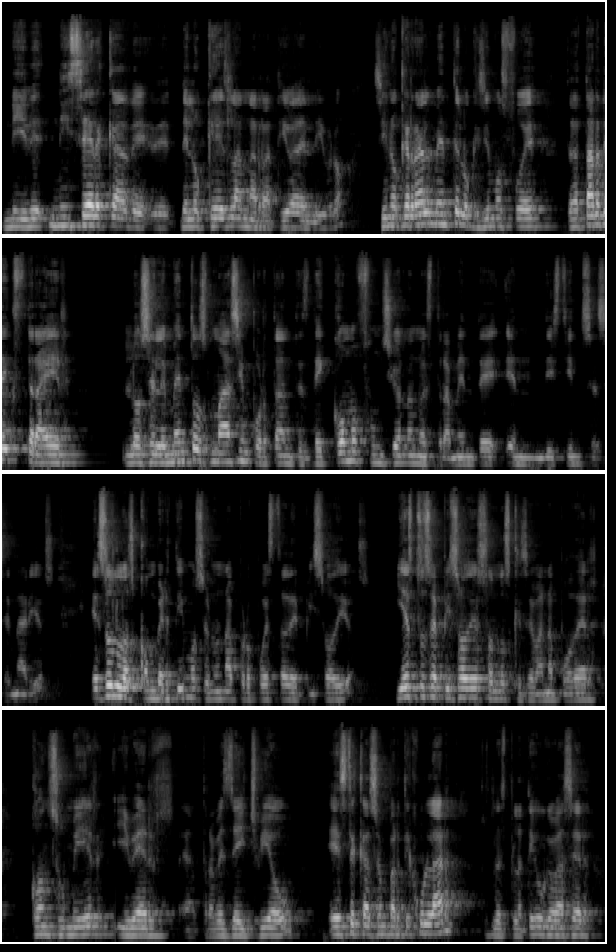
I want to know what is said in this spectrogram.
ni, ni cerca de, de, lo que es la narrativa del libro, sino que realmente lo que hicimos fue tratar de extraer los elementos más importantes de cómo funciona nuestra mente en distintos escenarios. Esos los convertimos en una propuesta de episodios y estos episodios son los que se van a poder consumir y ver a través de HBO. Este caso en particular, pues les platico que va a ser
